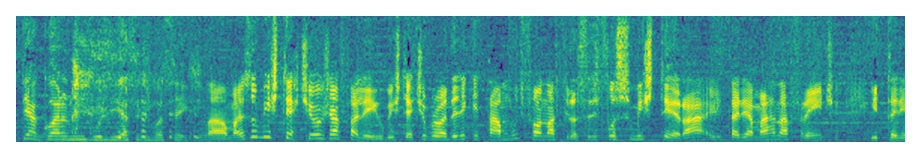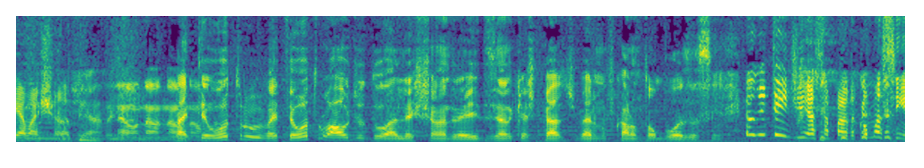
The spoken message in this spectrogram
Até agora eu não engoli essa de vocês. Não, mas o Mr. T eu já falei, o Mr. T o problema dele é que tá muito final na fila. Se ele fosse o Mr. A, ele estaria mais na frente e teria mais chance. Não, não, não. Vai, não, ter não. Outro, vai ter outro áudio do Alexandre aí dizendo que as piadas tiveram não ficaram tão boas assim. Eu não entendi essa parada. Como assim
